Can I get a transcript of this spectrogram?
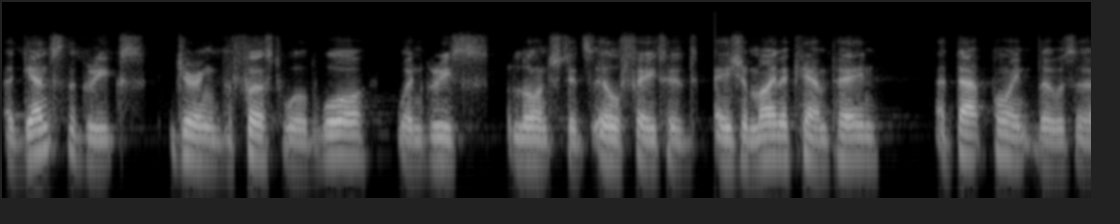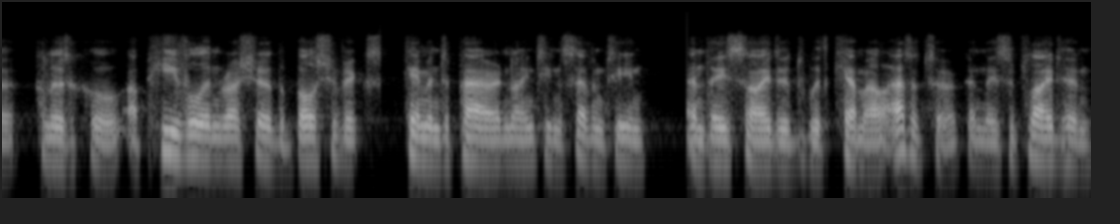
against the Greeks during the First World War when Greece launched its ill fated Asia Minor campaign at that point, there was a political upheaval in Russia. The Bolsheviks came into power in 1917 and they sided with Kemal Ataturk and they supplied him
